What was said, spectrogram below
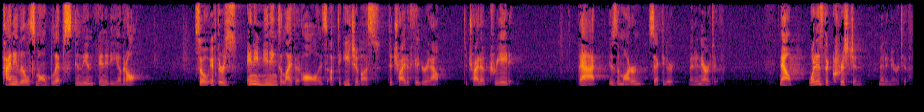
tiny little small blips in the infinity of it all. So if there's any meaning to life at all, it's up to each of us to try to figure it out, to try to create it. That is the modern secular meta narrative. Now, what is the Christian meta narrative?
